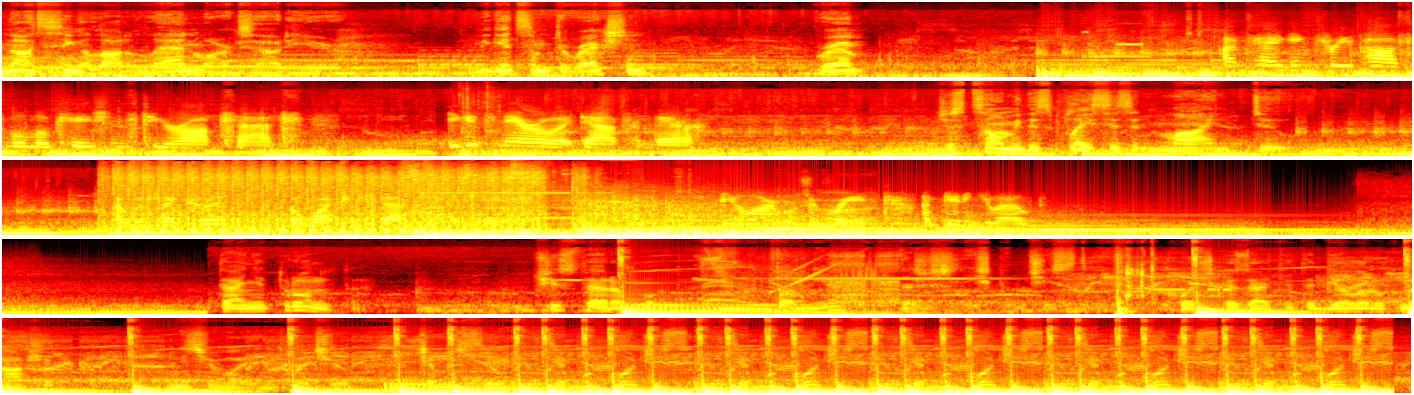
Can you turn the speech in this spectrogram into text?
Not seeing a lot of landmarks out here. Can we get some direction? Grim. I'm tagging three possible locations to your OPSAT. You get to narrow it down from there. Just tell me this place isn't mine, too. I wish I could, but watch your steps in the case. The alarm has been raised. I'm getting you out. Та не тронута. Чистая работа. По мне даже слишком чистый. Хочешь сказать, это дело рук наших? Ничего я не хочу. Чем быстрее, тем не кончится, тем не кончится, тем не кончится, тем не кончится, тем не кончится.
